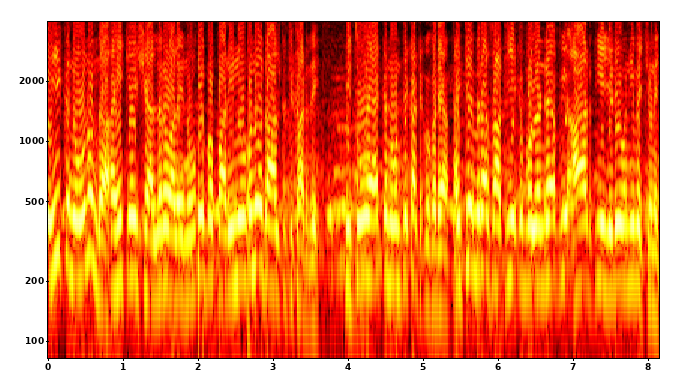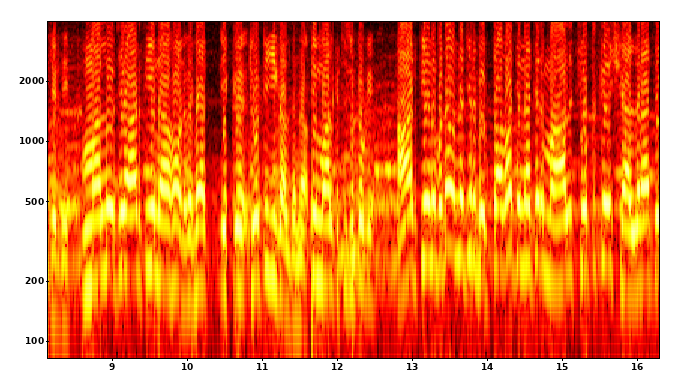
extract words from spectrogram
ਇਹੀ ਕਾਨੂੰਨ ਹੁੰਦਾ, ਅਸੀਂ ਕਿ ਸ਼ੈਲਰ ਵਾਲੇ ਨੂੰ ਤੇ ਵਪਾਰੀ ਨੂੰ, ਉਹਨੂੰ ਅਦਾਲਤ 'ਚ ਖੜ ਦੇ। ਵੀ ਤੂੰ ਇਹ ਕਾਨੂੰਨ ਤੇ ਘੱਟ ਕੋ ਖੜਿਆ? ਇੱਥੇ ਮੇਰਾ ਸਾਥੀ ਇੱਕ ਬੋਲਣ ਰਿਹਾ ਵੀ ਆੜਤੀਏ ਜਿਹੜੇ ਉਹ ਨਹੀਂ ਵੇਚਣੇ ਚਾਹੀਦੇ। ਮੰਨ ਲਓ ਜੇ ਆੜਤੀਏ ਨਾ ਹੋਣ, ਮੈਂ ਇੱਕ ਛੋਟੀ ਜੀ ਗੱਲ ਦਿੰਦਾ। ਵੀ ਮਾਲ ਕਿੱਥੇ ਸੁੱਟੋਗੇ? ਆੜਤੀਆਂ ਨੂੰ ਪਤਾ, ਉਹਨਾਂ ਚਿਰ ਵਿਪਤਾ ਵਾ, ਜਿੰਨਾ ਚਿਰ ਮਾਲ ਚੁੱਕ ਕੇ ਸ਼ੈਲਰਾਂ ਤੇ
